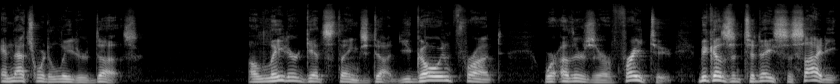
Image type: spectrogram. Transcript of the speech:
And that's what a leader does. A leader gets things done. You go in front where others are afraid to. Because in today's society,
